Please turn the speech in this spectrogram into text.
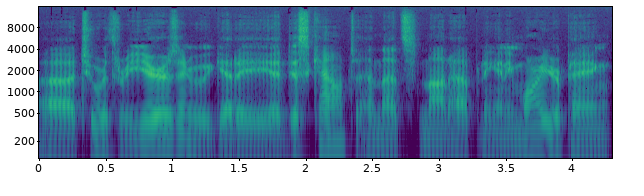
uh, two or three years and you would get a, a discount, and that's not happening anymore. You're paying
